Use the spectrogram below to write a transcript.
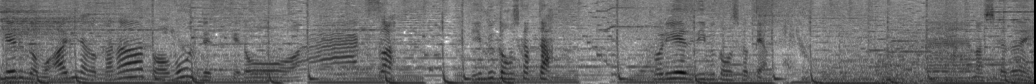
つけるのもありなのかなとは思うんですけどあーくそ。リムク欲しかった。とりあえずリムク欲しかったよ。え、まあ仕方ないね。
